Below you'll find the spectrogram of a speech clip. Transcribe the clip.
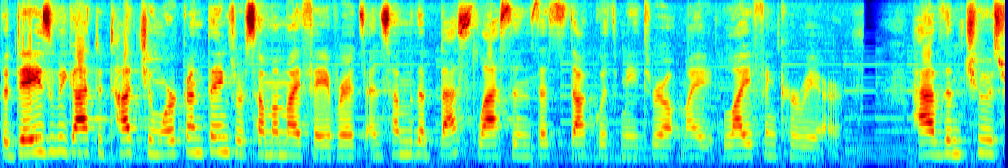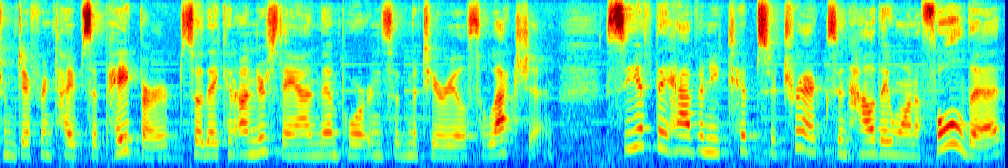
the days we got to touch and work on things were some of my favorites and some of the best lessons that stuck with me throughout my life and career. Have them choose from different types of paper so they can understand the importance of material selection. See if they have any tips or tricks in how they want to fold it,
